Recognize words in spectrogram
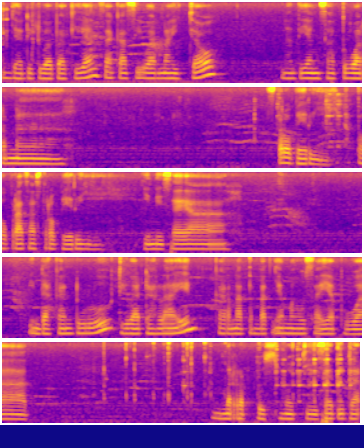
menjadi dua bagian. Saya kasih warna hijau. Nanti yang satu warna stroberi atau perasa stroberi. Ini saya pindahkan dulu di wadah lain karena tempatnya mau saya buat merebus mochi. Saya tidak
